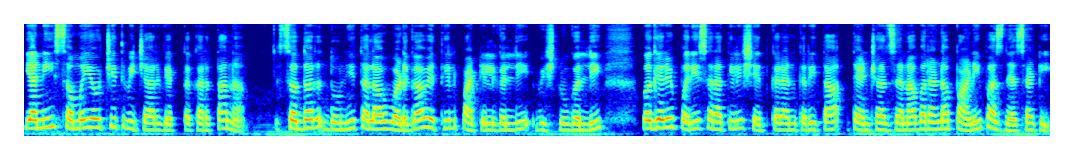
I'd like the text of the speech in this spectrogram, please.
यांनी समयोचित विचार व्यक्त करताना सदर दोन्ही तलाव वडगाव येथील पाटील गल्ली विष्णू गल्ली वगैरे परिसरातील शेतकऱ्यांकरिता त्यांच्या जनावरांना पाणी पाजण्यासाठी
